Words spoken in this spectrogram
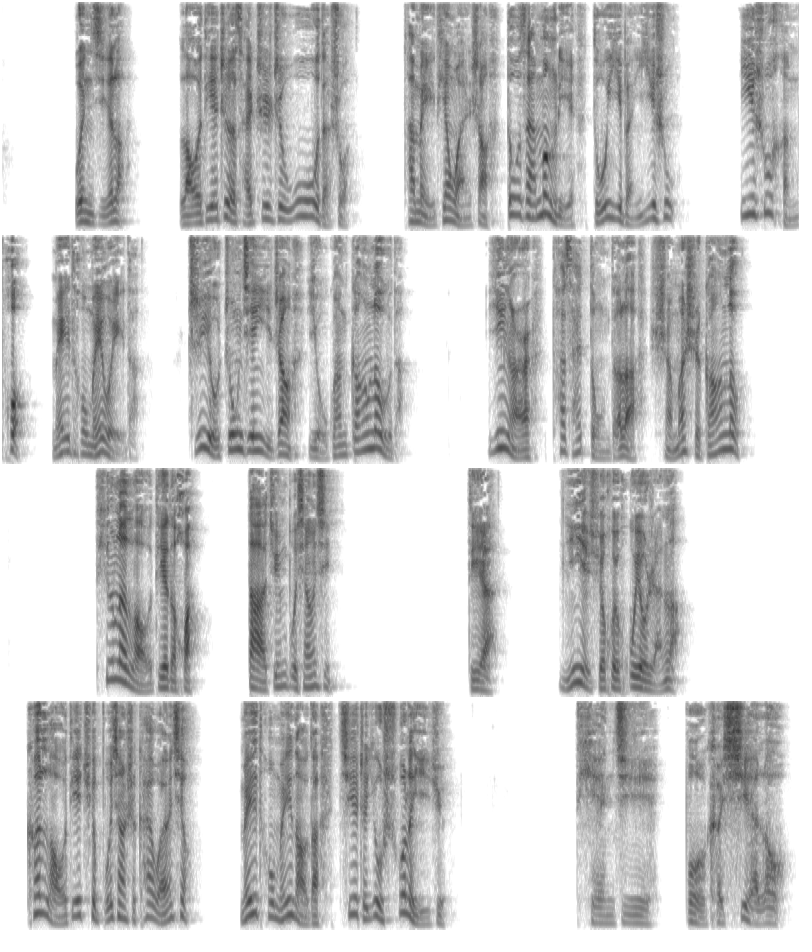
问急了，老爹这才支支吾吾的说：“他每天晚上都在梦里读一本医书，医书很破，没头没尾的，只有中间一章有关肛瘘的，因而他才懂得了什么是肛瘘。”听了老爹的话，大军不相信。爹，你也学会忽悠人了。可老爹却不像是开玩笑，没头没脑的，接着又说了一句：“天机。”不可泄露。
